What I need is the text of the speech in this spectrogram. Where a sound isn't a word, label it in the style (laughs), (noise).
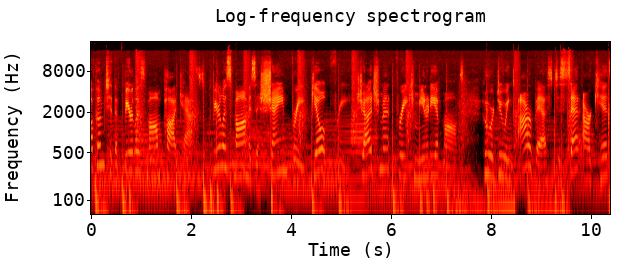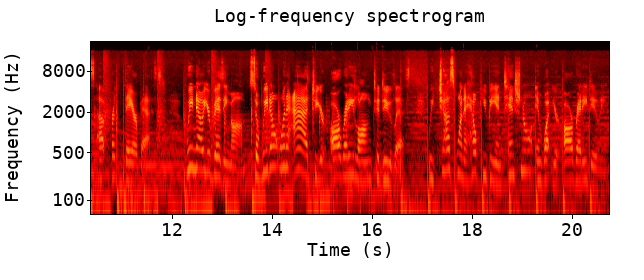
Welcome to the Fearless Mom Podcast. Fearless Mom is a shame free, guilt free, judgment free community of moms who are doing our best to set our kids up for their best. We know you're busy, mom, so we don't want to add to your already long to do list. We just want to help you be intentional in what you're already doing.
